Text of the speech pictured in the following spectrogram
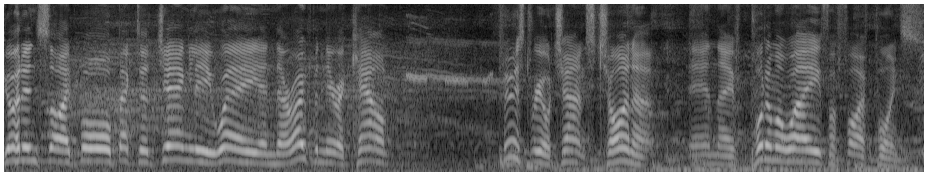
Good inside ball back to Jiang Li Wei, and they're open their account. First real chance, China, and they've put him away for five points.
